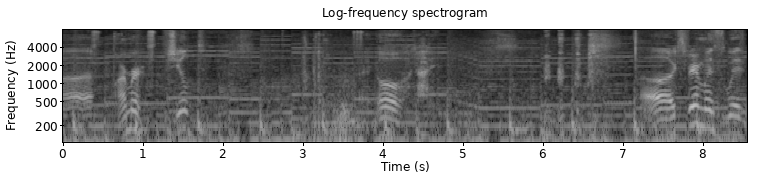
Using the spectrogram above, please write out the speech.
Uh, armor, shield. Oh, I got it. uh, experiments with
